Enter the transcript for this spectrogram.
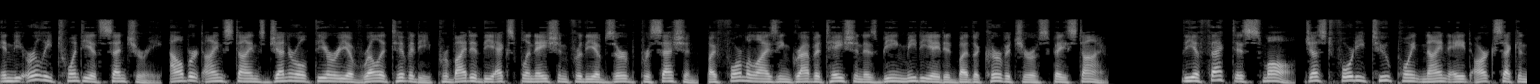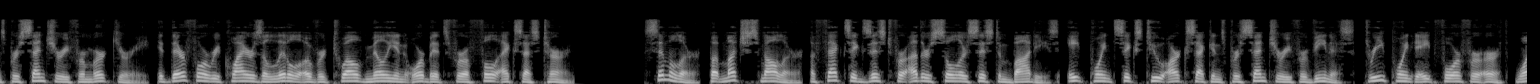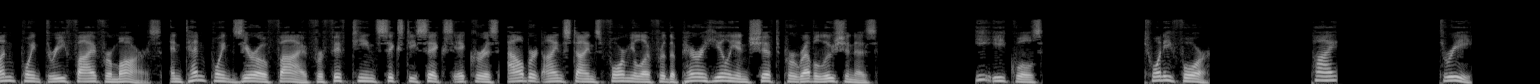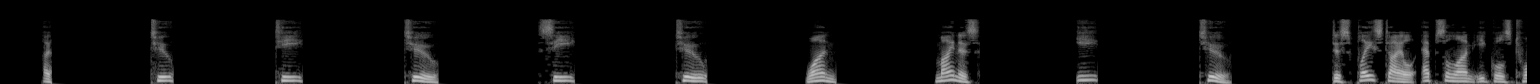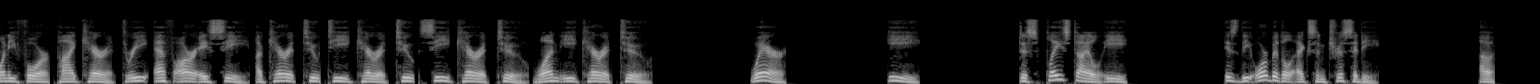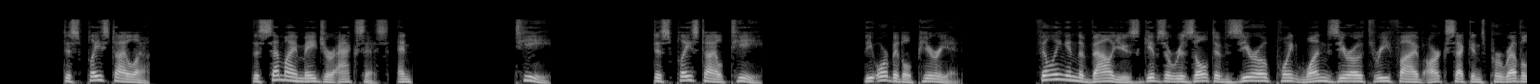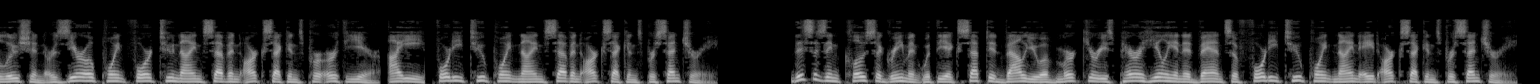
In the early 20th century, Albert Einstein's general theory of relativity provided the explanation for the observed precession, by formalizing gravitation as being mediated by the curvature of spacetime. The effect is small, just 42.98 arcseconds per century for Mercury, it therefore requires a little over 12 million orbits for a full excess turn. Similar, but much smaller, effects exist for other Solar System bodies, 8.62 arcseconds per century for Venus, 3.84 for Earth, 1.35 for Mars, and 10.05 for 1566 Icarus. Albert Einstein's formula for the perihelion shift per revolution is E equals 24 pi 3 a 2 t 2 C two one minus E two Display style epsilon equals 24 pi caret 3 frac a caret 2 t caret 2 c caret 2 1 e caret 2 where e display style e is the orbital eccentricity a display style a the semi-major axis and t display style t the orbital period Filling in the values gives a result of 0.1035 arcseconds per revolution or 0.4297 arcseconds per Earth year, i.e., 42.97 arcseconds per century. This is in close agreement with the accepted value of Mercury's perihelion advance of 42.98 arcseconds per century.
